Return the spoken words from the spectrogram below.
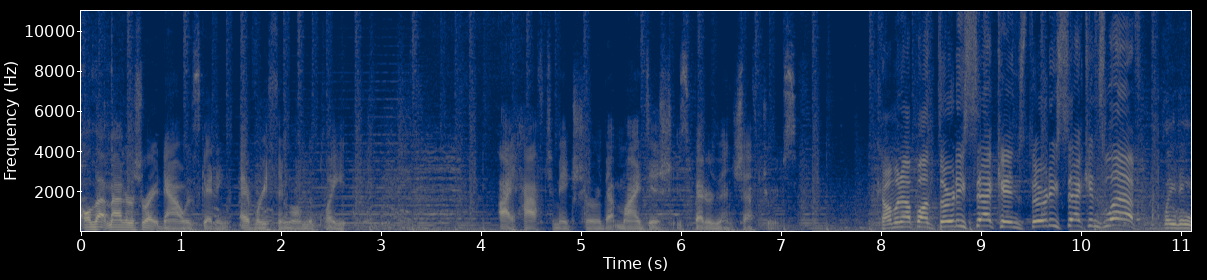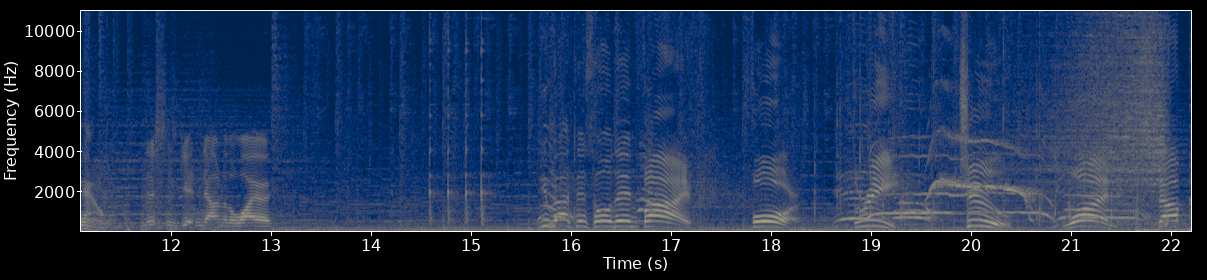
All that matters right now is getting everything on the plate. I have to make sure that my dish is better than Chef Drew's. Coming up on 30 seconds. 30 seconds left. Plating now. This is getting down to the wire. You got this, Holden. Five, four, Three, two, one. Stop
